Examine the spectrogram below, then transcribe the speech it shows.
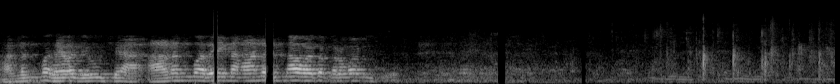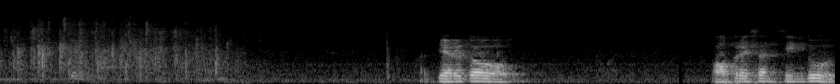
આનંદમાં રહેવા જેવું છે. આનંદમાં રહીને આનંદ ના હોય તો કરવાનું છે અત્યારે તો ઓપરેશન સિંદૂર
